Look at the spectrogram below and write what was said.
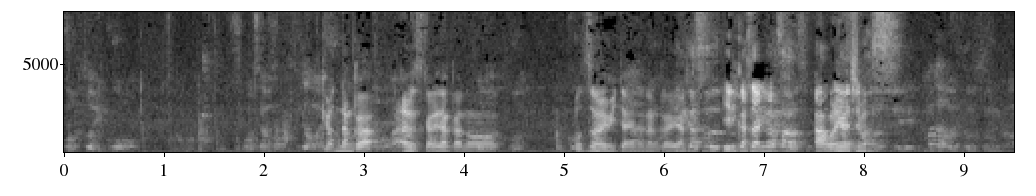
うごっそりこう今日なんかあるんですかねなんかあのおつまみみたいななんかやイリカスありますあお願いします？まだおいしそうす。るんか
